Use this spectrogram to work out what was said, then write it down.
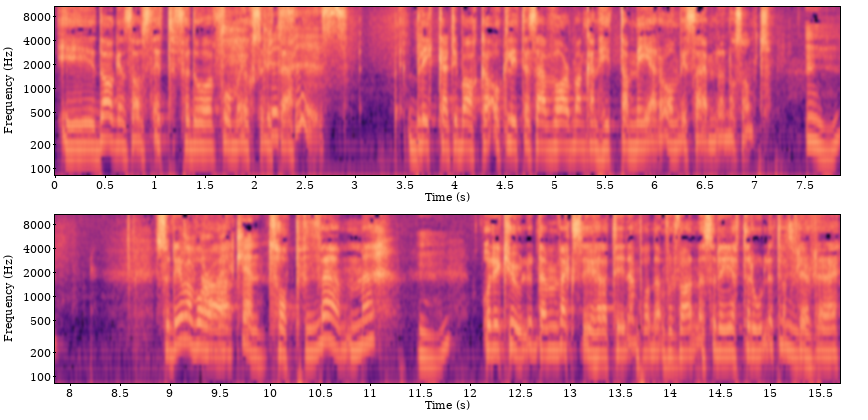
i dagens avsnitt för då får man ju också lite Precis. blickar tillbaka och lite så var man kan hitta mer om vissa ämnen och sånt. Mm. Så det var våra ja, topp mm. fem. Mm. Och det är kul, den växer ju hela tiden podden fortfarande så det är jätteroligt att fler och fler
